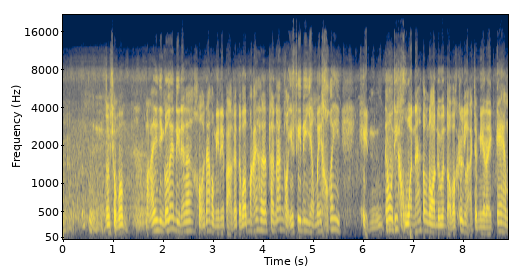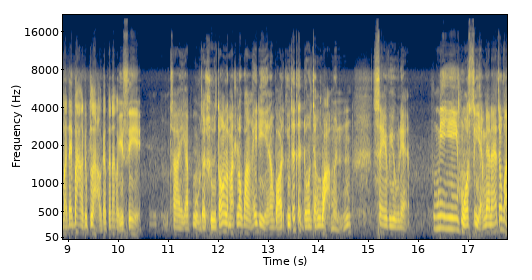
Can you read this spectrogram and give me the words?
มอืม ต้องชมว่าไม้จริงๆก็เล่นดีนะของหน้าของมีในปากแต่ว่าไม้ทางด้านของอีซี่นี่ยังไม่ค่อยเห็นเท่าที่ควรนะ ต้องรอดูกันต่อว่าครึ่งหลังจะมีอะไรแก้มาได้บ้างหรือเปล่าครับทางด้านของอีซี่ใช่ครับอูแต่คือต้องระมัดระวังให้ดีนะบอสคือถ้าเกิดโดนจังหวะเหมือนเซวิลเนี่ย มีหัวเสียมกันนะจังหวะ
